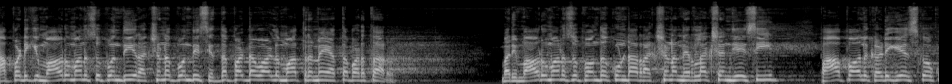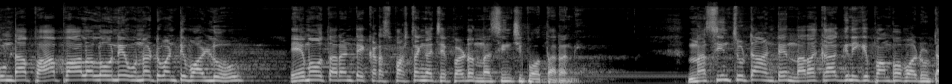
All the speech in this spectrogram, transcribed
అప్పటికి మారు మనసు పొంది రక్షణ పొంది సిద్ధపడ్డ వాళ్ళు మాత్రమే ఎత్తబడతారు. మరి మారు మనసు పొందకుండా రక్షణ నిర్లక్ష్యం చేసి పాపాలు కడిగేసుకోకుండా పాపాలలోనే ఉన్నటువంటి వాళ్ళు ఏమవుతారంటే ఇక్కడ స్పష్టంగా చెప్పాడు నశించిపోతారని. నశించుట అంటే నరకాగ్నికి పంపబడుట.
